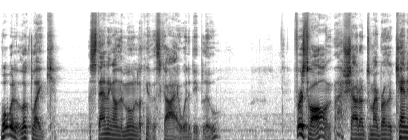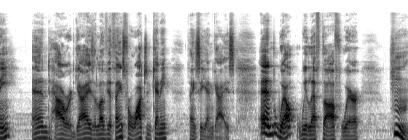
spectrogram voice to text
What would it look like standing on the moon looking at the sky? Would it be blue? First of all, shout out to my brother Kenny and Howard. Guys, I love you. Thanks for watching, Kenny. Thanks again, guys. And, well, we left off where, hmm,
